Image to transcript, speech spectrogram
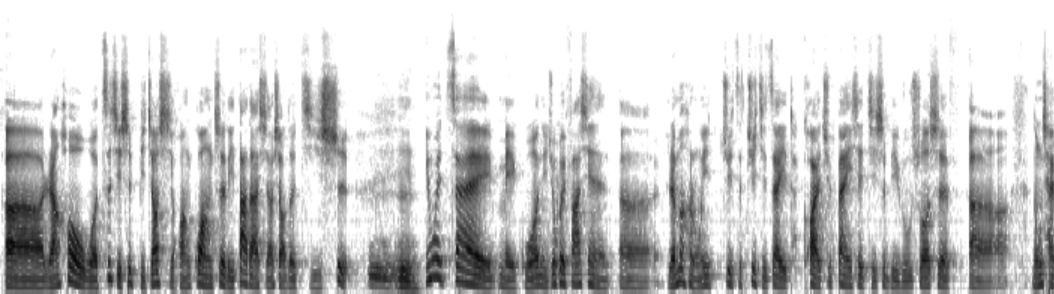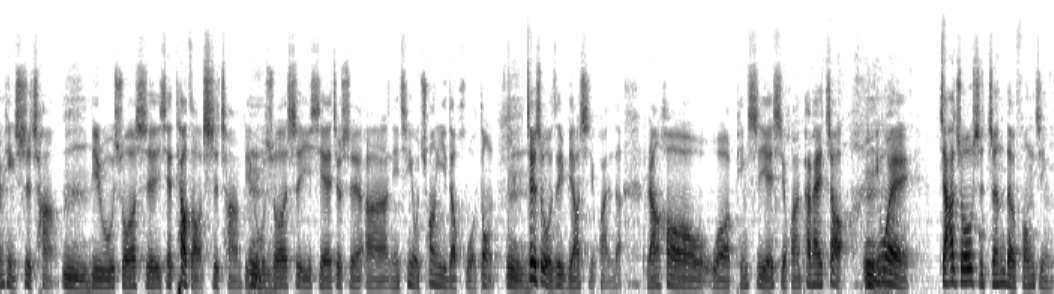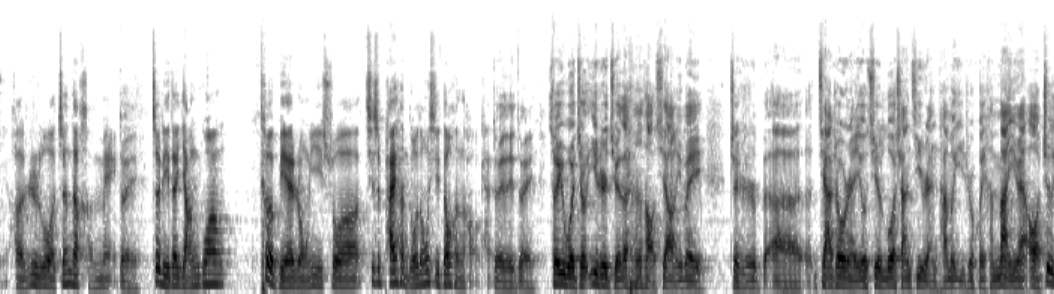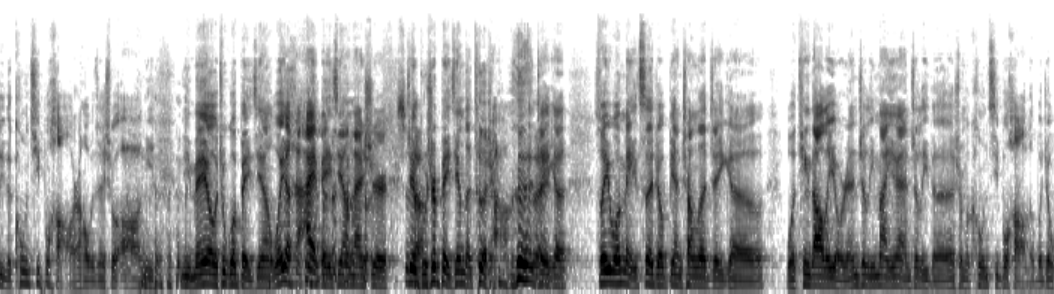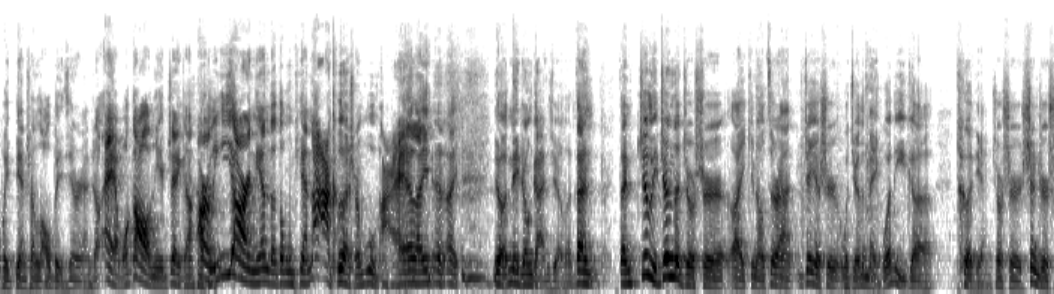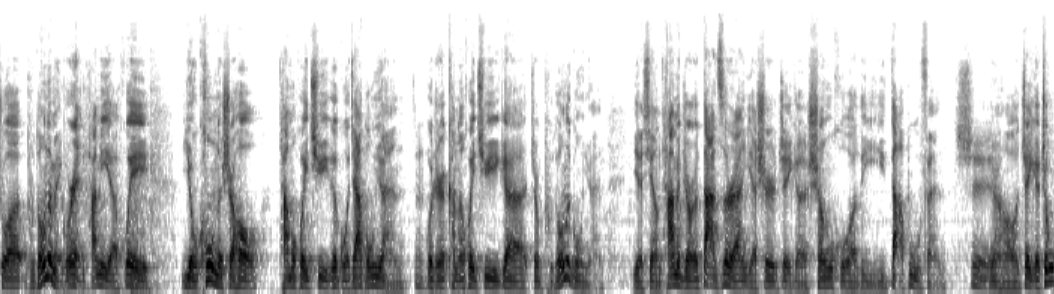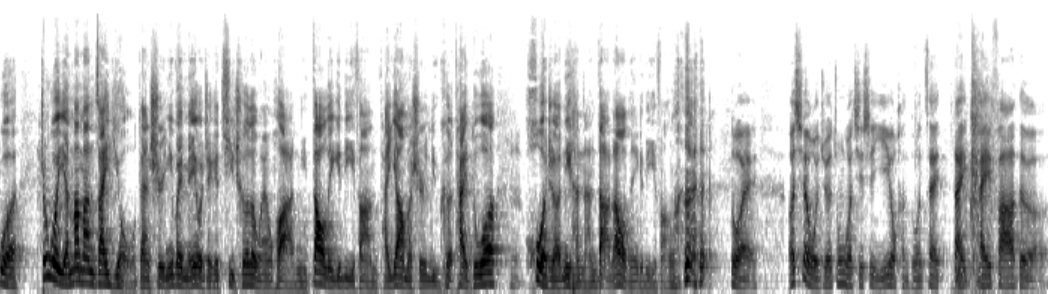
呃，然后我自己是比较喜欢逛这里大大小小的集市，嗯嗯。因为在美国你就会发现，呃，人们很容易聚在聚集在一块去办一些集市，比如说是呃农产品市场，嗯。比如说是一些跳蚤市场，比如说是一些就是呃年轻有创意的活动，嗯。这个是我自己比较喜欢的。然后我平时也喜欢拍拍照，嗯。因为加州是真的风景和日落真的很美，对。这里的阳光特别容易说，其实拍很多东西都很好看。对对对，所以我就一直觉得很好笑，因为这是呃加州人，尤其是洛杉矶人，他们一直会很埋怨哦这里的空气不好，然后我再说哦 你你没有住过北京，我也很爱北京，但是这不是北京的特长，这个，所以我每次就变成了这个。我听到了有人这里埋怨这里的什么空气不好的，我就会变成老北京人，说：“哎，我告诉你，这个 二零一二年的冬天那可是雾霾了，哎 有那种感觉了。”但但这里真的就是，like you know，自然，这也是我觉得美国的一个特点，就是甚至说普通的美国人，他们也会有空的时候，他们会去一个国家公园，或者可能会去一个就是普通的公园也行。他们就是大自然也是这个生活的一大部分。是，然后这个中国中国也慢慢在有，但是因为没有这个汽车的文化，你到了一个地方，它要么是旅客太多，或者你很难达到那个地方了。对，而且我觉得中国其实也有很多在待开发的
